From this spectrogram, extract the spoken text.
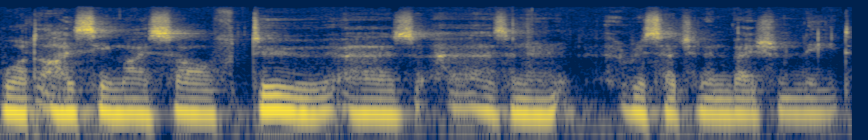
what I see myself do as, as a research and innovation lead.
